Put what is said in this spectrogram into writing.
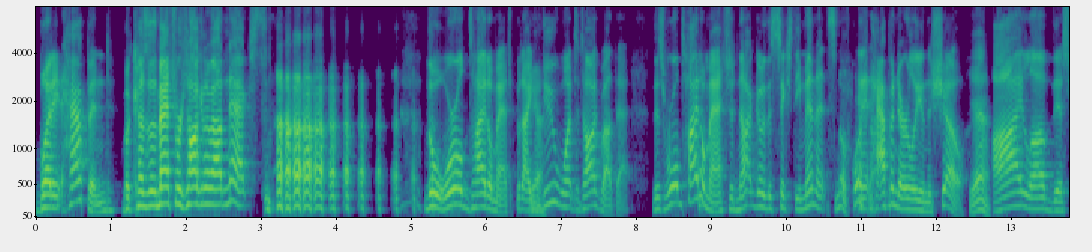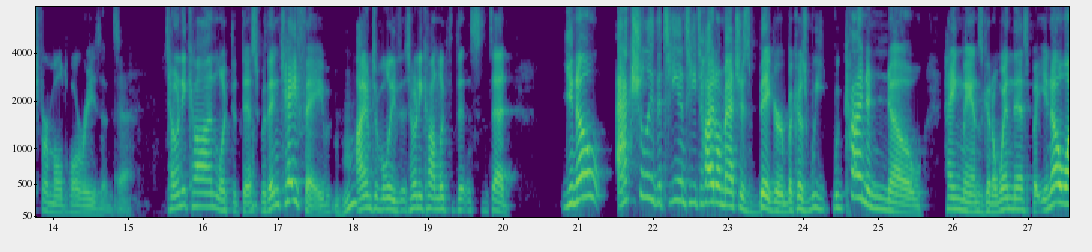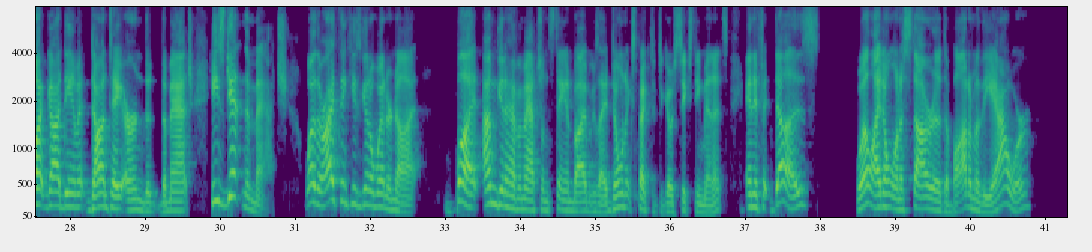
but it happened because of the match we're talking about next, the world title match. But I Yeah. do want to talk about that. This world title match did not go the 60 minutes, no, of course. and it not. happened early in the show. yeah. I love this for multiple reasons. Yeah. Tony Khan looked at this within kayfabe. Mhm. I am to believe that Tony Khan looked at this and said, "You know, actually, the TNT title match is bigger because we we kind of know Hangman's going to win this, but you know what? God damn it, Dante earned the, the match. He's getting the match, whether I think he's going to win or not. But I'm going to have a match on standby because I don't expect it to go 60 minutes. And if it does, well, I don't want to start at the bottom of the hour."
